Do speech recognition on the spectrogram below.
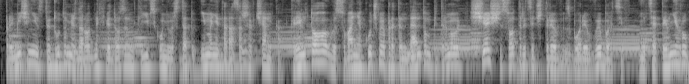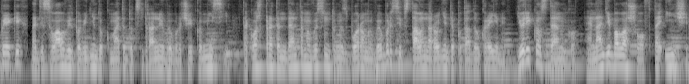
В приміщенні Інституту міжнародних відносин Київського університету імені Тараса Шевченка. Крім того, висування кучми претендентом підтримали ще 634 зборів виборців, ініціативні групи яких надіслали відповідні документи до Центральної виборчої комісії. Також претендентами висунутими зборами виборців стали народні депутати України Юрій Констенко, Геннадій Балашов та інші.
